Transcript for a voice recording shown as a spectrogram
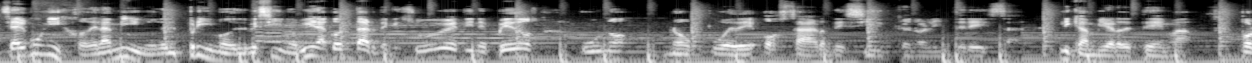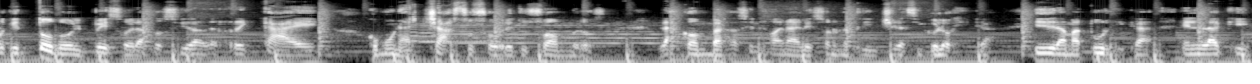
Si algún hijo del amigo, del primo, del vecino viene a contarte que su bebé tiene pedos, uno no puede osar decir que no le interesa, ni cambiar de tema, porque todo el peso de la sociedad recae como un hachazo sobre tus hombros. Las conversaciones banales son una trinchera psicológica y dramatúrgica en la que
